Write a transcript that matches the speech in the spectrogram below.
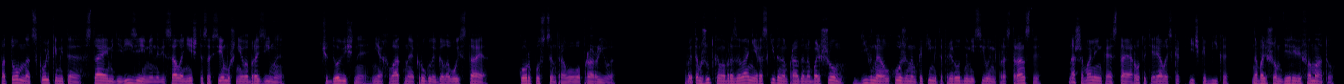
потом над сколькими-то стаями-дивизиями нависало нечто совсем уж невообразимое. Чудовищная, неохватная круглой головой стая, корпус центрового прорыва. В этом жутком образовании, раскиданном, правда, на большом, дивно ухоженном какими-то природными силами пространстве, наша маленькая стая рота терялась, как птичка Бика на большом дереве Фомату,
